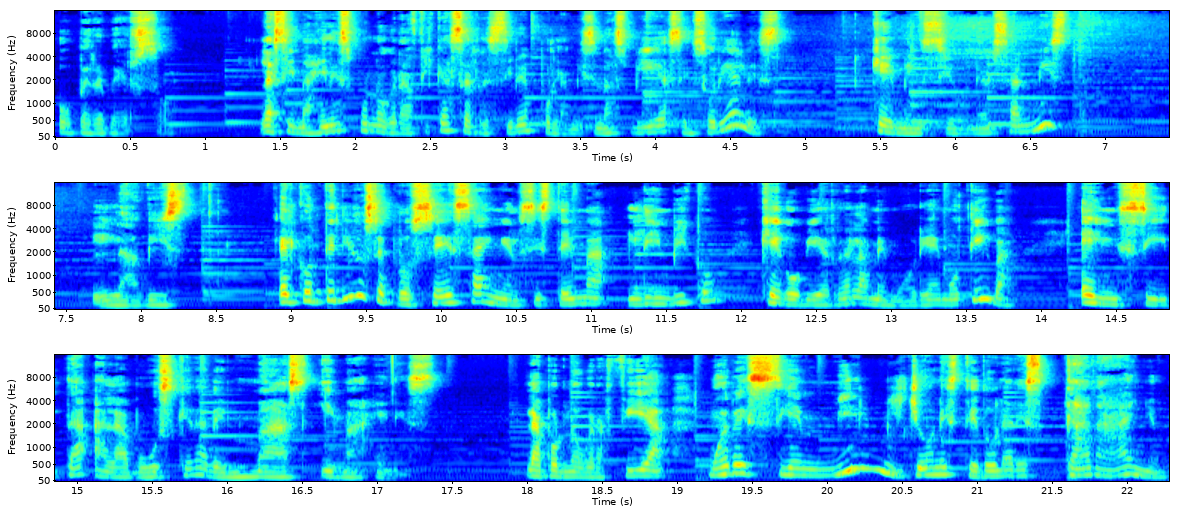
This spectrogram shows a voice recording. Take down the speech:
o perverso. Las imágenes pornográficas se reciben por las mismas vías sensoriales que menciona el salmista. La vista. El contenido se procesa en el sistema límbico que gobierna la memoria emotiva e incita a la búsqueda de más imágenes. La pornografía mueve 100 mil millones de dólares cada año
